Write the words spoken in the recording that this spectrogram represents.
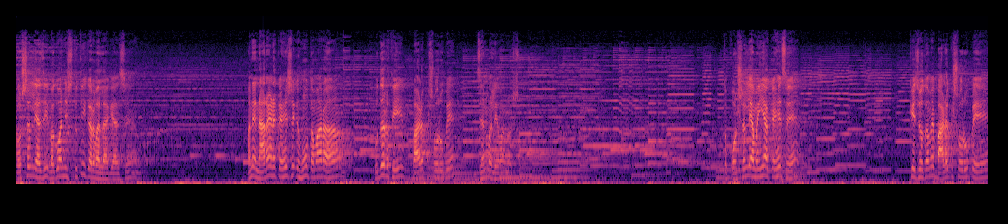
કૌશલ્યાજી, ભગવાનની સ્તુતિ કરવા લાગ્યા છે. અને નારાયણ કહે છે કે હું તમારા ઉદરથી બાળક સ્વરૂપે જન્મ લેવાનો છું. તો કૌશલ્યા મૈયા કહે છે કે જો તમે બાળક સ્વરૂપે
